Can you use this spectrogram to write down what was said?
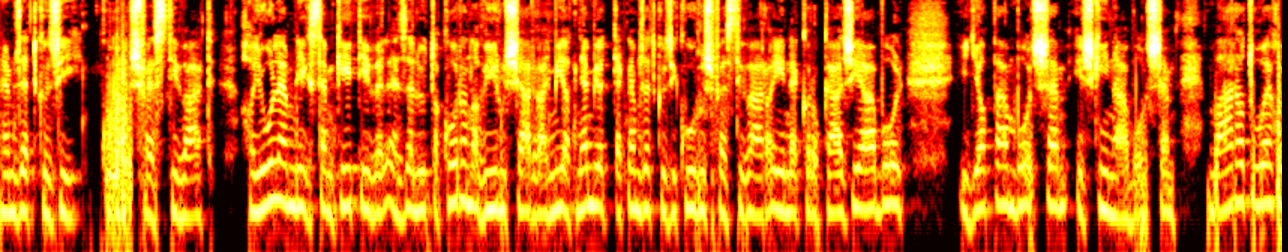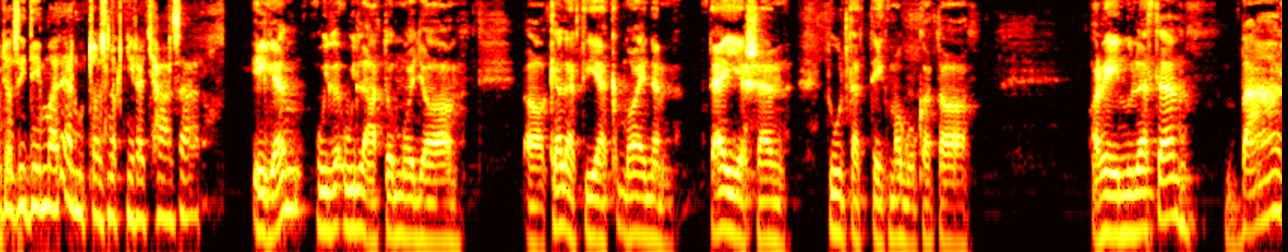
nemzetközi kórusfesztivált. Ha jól emlékszem, két évvel ezelőtt a koronavírus járvány miatt nem jöttek nemzetközi kórusfesztiválra énekarok Ázsiából, így Japánból sem, és Kínából sem. Várható-e, hogy az idén már elutaznak Nyíregyházára? Igen, úgy, úgy látom, hogy a, a keletiek majdnem teljesen túltették magukat a, a rémületen, bár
